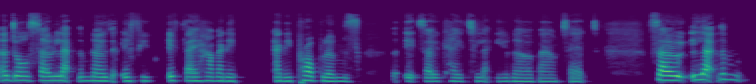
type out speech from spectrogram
and also let them know that if you if they have any any problems, that it's okay to let you know about it. So, let them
